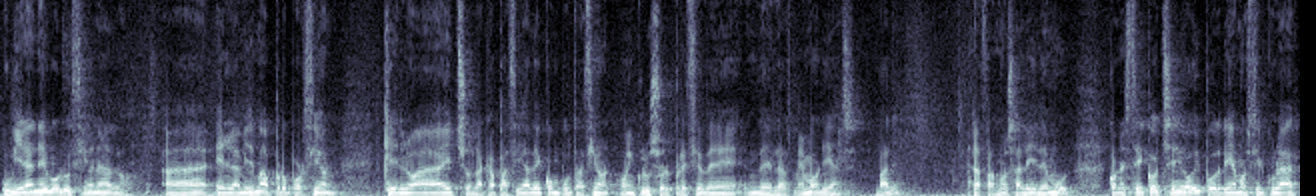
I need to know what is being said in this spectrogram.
hubieran evolucionado ah, en la misma proporción que lo ha hecho la capacidad de computación o incluso el precio de, las memorias, ¿vale? la famosa ley de Moore, con este coche hoy podríamos circular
